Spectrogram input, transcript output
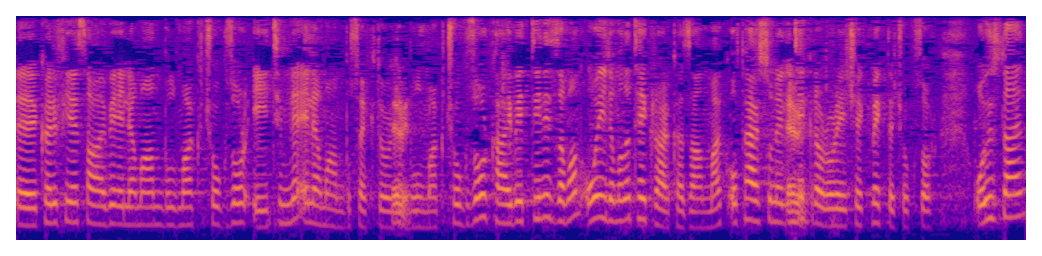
e, kalifiye sahibi eleman bulmak çok zor. Eğitimli eleman bu sektörde Evet. bulmak çok zor. Kaybettiğiniz zaman o elemanı tekrar kazanmak, o personeli Evet. tekrar oraya çekmek de çok zor. O yüzden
